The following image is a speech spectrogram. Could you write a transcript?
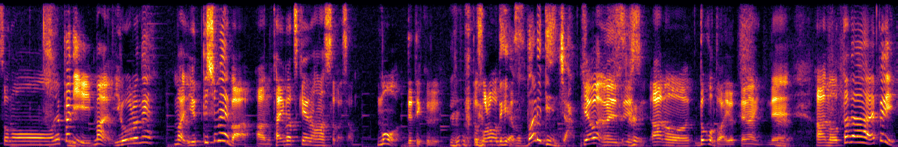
そのやっぱりまあいろいろねまあ言ってしまえばあの体罰系の話とかさもう出てくる ところで、いや、もうバレてんじゃん。いやまあ別にあのどことは言ってないんで、あのただやっぱり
